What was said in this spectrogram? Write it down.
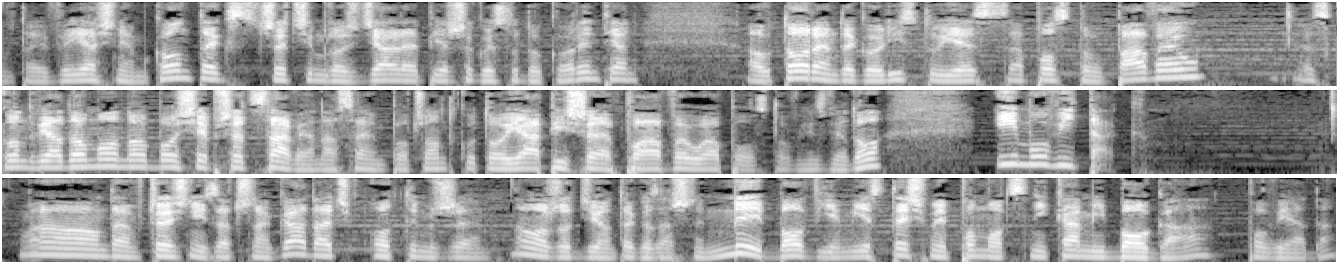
tutaj wyjaśniam kontekst. W trzecim rozdziale pierwszego listu do Koryntian autorem tego listu jest apostoł Paweł. Skąd wiadomo? No bo się przedstawia na samym początku, to ja piszę Paweł apostoł, więc wiadomo. I mówi tak. No, on tam wcześniej zaczyna gadać o tym, że, no może od dziewiątego zacznę. My bowiem jesteśmy pomocnikami Boga, powiada.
